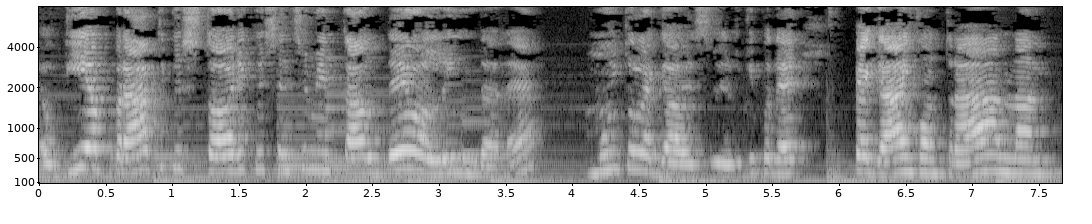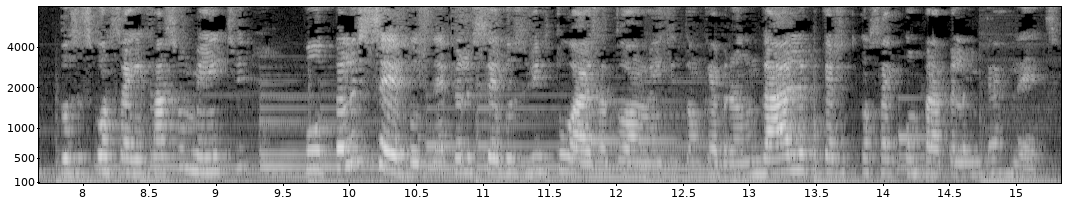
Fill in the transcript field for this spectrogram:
É o Guia Prático, Histórico e Sentimental de Olinda, né? Muito legal esse livro. Quem puder pegar, encontrar, na, vocês conseguem facilmente por, pelos sebos, né? Pelos sebos virtuais atualmente estão quebrando galho porque a gente consegue comprar pela internet,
